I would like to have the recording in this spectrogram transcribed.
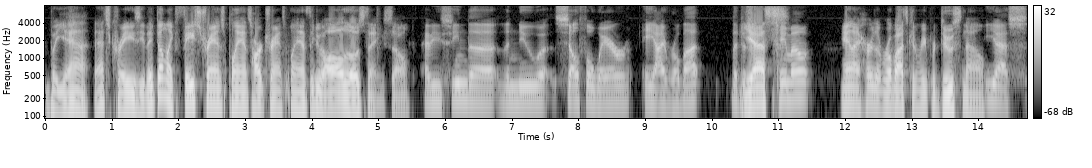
but yeah, that's crazy. They've done like face transplants, heart transplants. They do all those things. So Have you seen the the new self-aware AI robot that just yes, came out? and I heard that robots can reproduce now. Yes,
